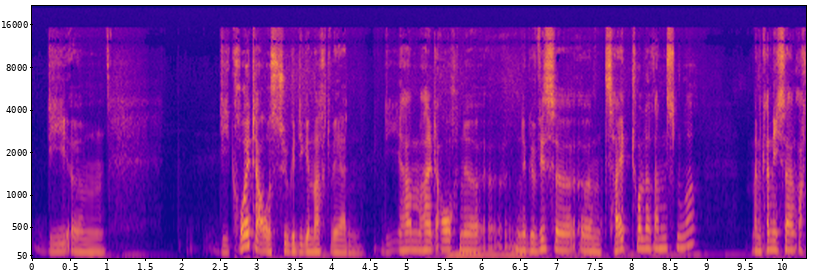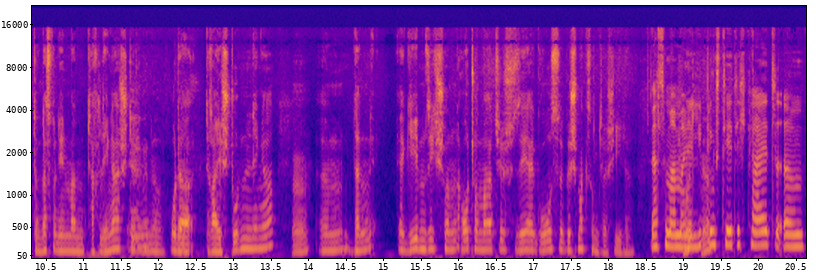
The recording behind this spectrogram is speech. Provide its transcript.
die, ähm, die Kräuterauszüge, die gemacht werden, die haben halt auch eine, eine gewisse ähm, Zeittoleranz nur. Man kann nicht sagen, ach, dann lassen wir den mal einen Tag länger stehen ja, genau. oder drei Stunden länger. Mhm. Ähm, dann ergeben sich schon automatisch sehr große Geschmacksunterschiede. Das ist mal meine Und, Lieblingstätigkeit. Ähm,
